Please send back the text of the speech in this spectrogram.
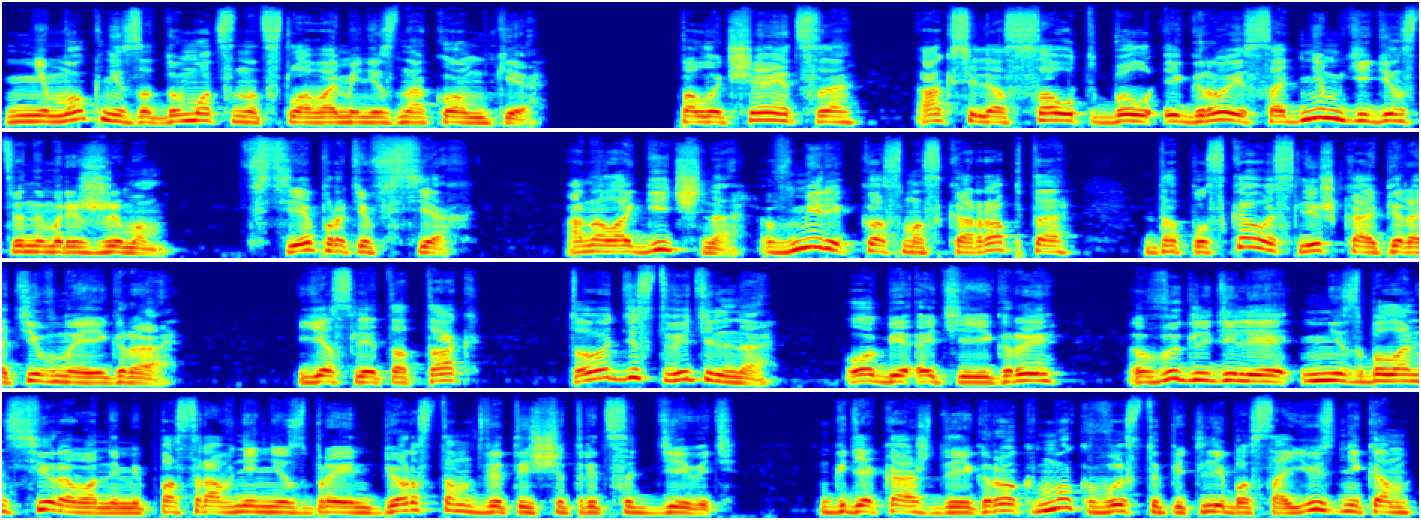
не мог не задуматься над словами незнакомки. Получается, Accel Assault был игрой с одним единственным режимом – все против всех. Аналогично, в мире Cosmos Corrupt допускалась лишь кооперативная игра. Если это так, то действительно, обе эти игры выглядели несбалансированными по сравнению с Brain Burst 2039, где каждый игрок мог выступить либо союзником,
